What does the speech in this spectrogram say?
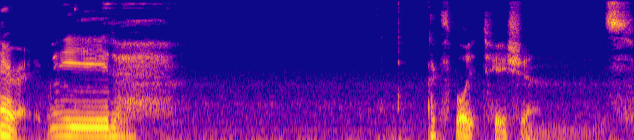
All right, we need exploitations.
